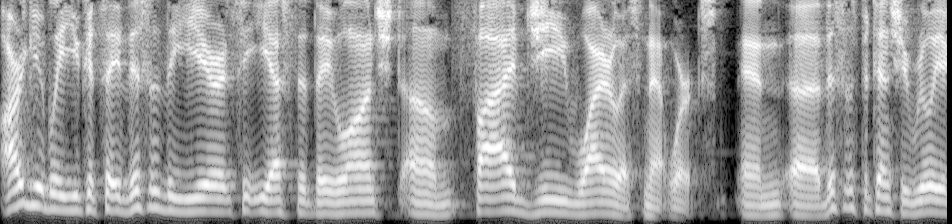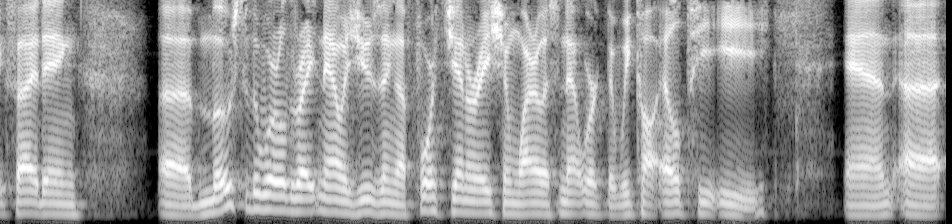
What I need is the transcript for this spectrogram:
arguably, you could say this is the year at CES that they launched um, 5G wireless networks, and uh, this is potentially really exciting. Uh, most of the world right now is using a fourth generation wireless network that we call LTE. And uh,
